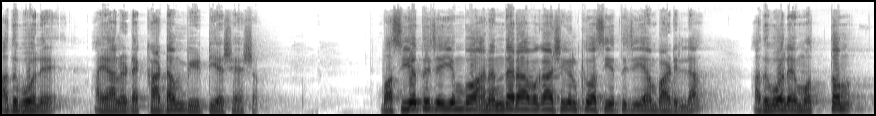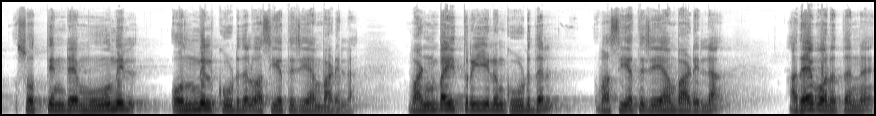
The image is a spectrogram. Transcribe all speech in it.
അതുപോലെ അയാളുടെ കടം വീട്ടിയ ശേഷം. വസിയത്ത് ചെയ്യുമ്പോൾ അനന്തരാവകാശികൾക്ക് വസിയത്ത് ചെയ്യാൻ പാടില്ല. അതുപോലെ മൊത്തം സ്വത്തിന്റെ മൂന്നിൽ ഒന്നിൽ കൂടുതൽ വസിയത്ത് ചെയ്യാൻ പാടില്ല. വൺ ബൈ ത്രീയിലും കൂടുതൽ വസിയത്ത് ചെയ്യാൻ പാടില്ല. അതേപോലെ തന്നെ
